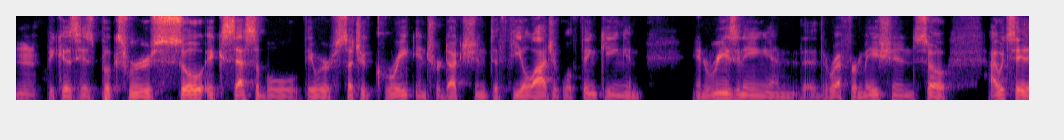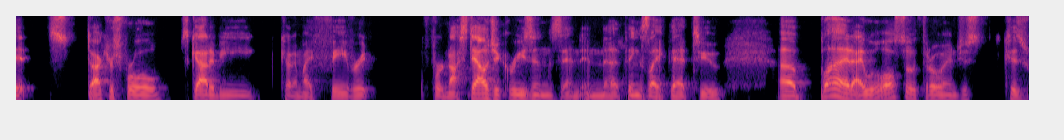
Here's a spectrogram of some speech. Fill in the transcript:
mm. because his books were so accessible. They were such a great introduction to theological thinking and and reasoning and the, the Reformation. So I would say that Dr. Sproul has got to be kind of my favorite for nostalgic reasons and and uh, things like that too. Uh, but I will also throw in just because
